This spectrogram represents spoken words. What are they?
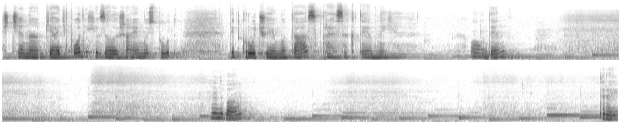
Ще на 5 подихів залишаємось тут. Підкручуємо таз, прес активний. Один. Два. Три.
